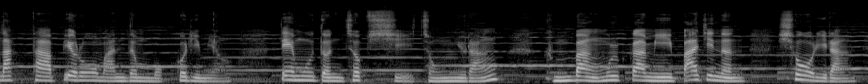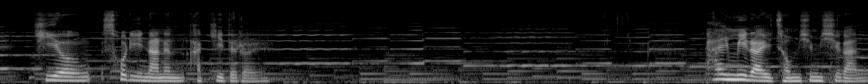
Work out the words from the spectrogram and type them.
낙타 뼈로 만든 목걸이며 때 묻은 접시 종류랑 금방 물감이 빠지는 숄이랑 기억 소리 나는 악기들을 팔미라의 점심시간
